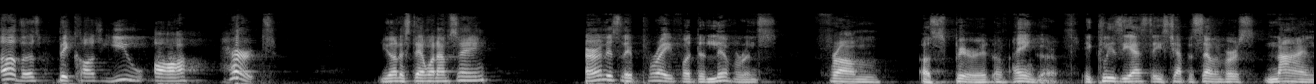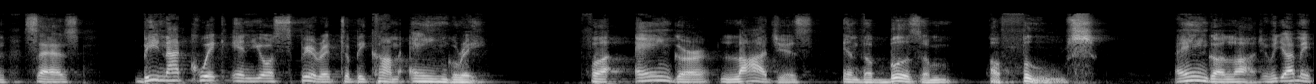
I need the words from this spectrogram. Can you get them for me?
others because you are hurt. You understand what I'm saying? Earnestly pray for deliverance from a spirit of anger. Ecclesiastes chapter 7 verse 9 says, Be not quick in your spirit to become angry, for anger lodges in the bosom of fools. Anger lodges. I mean,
